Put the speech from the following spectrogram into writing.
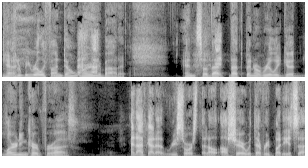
yeah, it'll be really fun. Don't worry about it. And so that, that's been a really good learning curve for us. And I've got a resource that I'll, I'll share with everybody. It's a,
